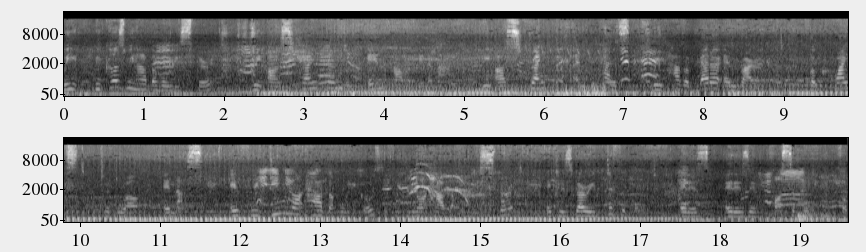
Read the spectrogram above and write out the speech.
we because we have the Holy Spirit, we are strengthened in our inner man. We are strengthened and hence we have a better environment for Christ to dwell in us. If we do not have the Holy Ghost, if we do not have the Holy Spirit, it is very difficult. It is it is impossible for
